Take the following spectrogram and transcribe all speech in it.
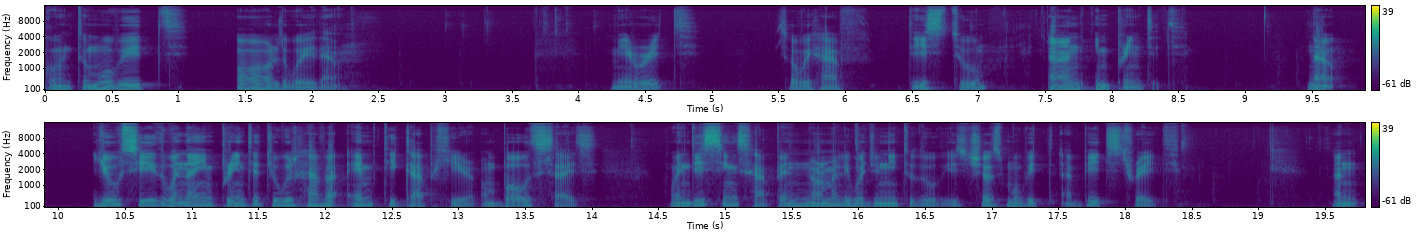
going to move it all the way down. Mirror it. So we have these two and imprint it. Now, you see when I imprint it, you will have an empty cap here on both sides. When these things happen, normally what you need to do is just move it a bit straight and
